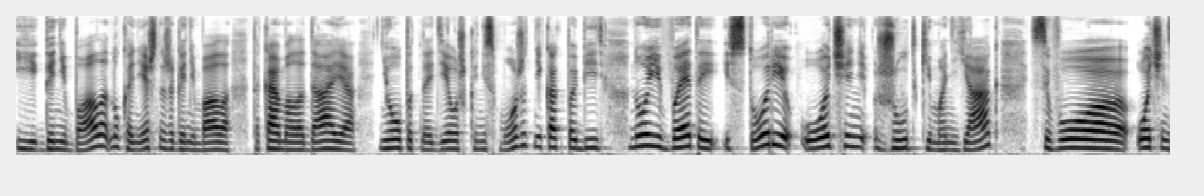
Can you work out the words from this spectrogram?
и Ганнибала, ну, конечно же, Ганнибала, такая молодая, неопытная девушка не сможет никак побить, но и в этой истории очень жуткий маньяк с его очень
